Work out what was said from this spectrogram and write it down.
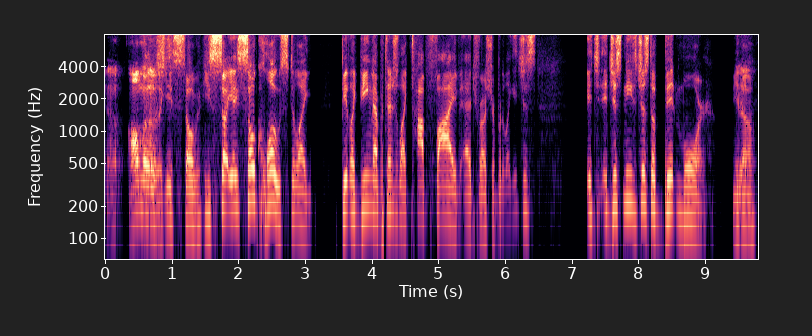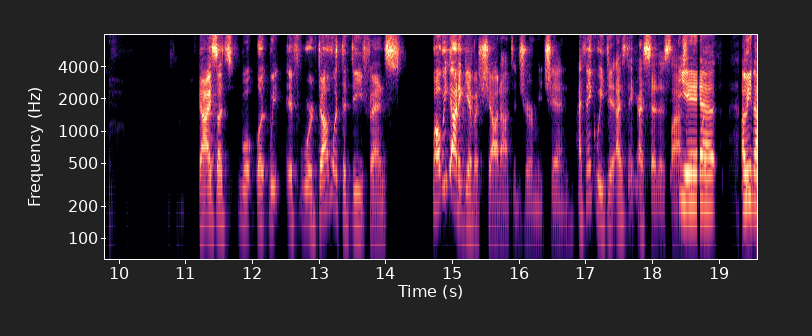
yeah, almost. Like he's so he's so he's so close to like be like being that potential like top five edge rusher, but like it just it it just needs just a bit more, you Yeah. know. guys let's we'll, let- we if we're done with the defense well we got to give a shout out to jeremy chinn. I think we did i think i said this last week Yeah, I mean, uh,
